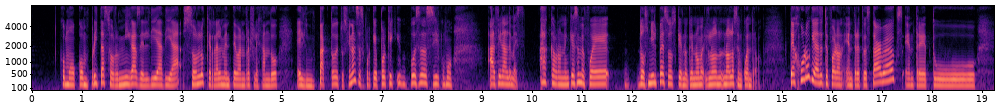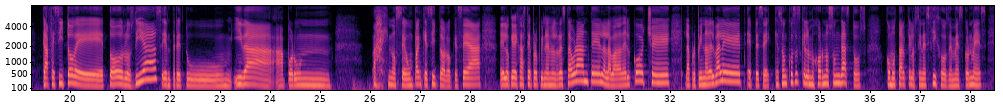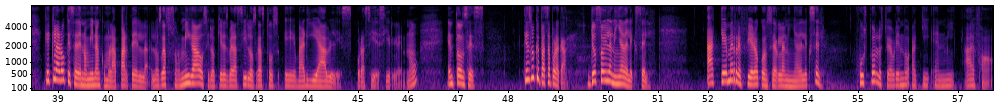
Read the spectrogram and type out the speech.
como compritas hormigas del día a día son lo que realmente van reflejando el impacto de tus finanzas. Porque, porque puedes decir como al final de mes, ah, cabrón, ¿en qué se me fue dos mil pesos que, no, que no, no, los encuentro? Te juro que ya se te fueron entre tu Starbucks, entre tu cafecito de todos los días, entre tu ida a por un ay, no sé, un panquecito, lo que sea, eh, lo que dejaste de propina en el restaurante, la lavada del coche, la propina del ballet, etc. Que son cosas que a lo mejor no son gastos como tal que los tienes fijos de mes con mes, que claro que se denominan como la parte de los gastos hormiga o si lo quieres ver así, los gastos eh, variables, por así decirle, ¿no? Entonces, ¿qué es lo que pasa por acá? Yo soy la niña del Excel. ¿A qué me refiero con ser la niña del Excel? Justo lo estoy abriendo aquí en mi iPhone.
